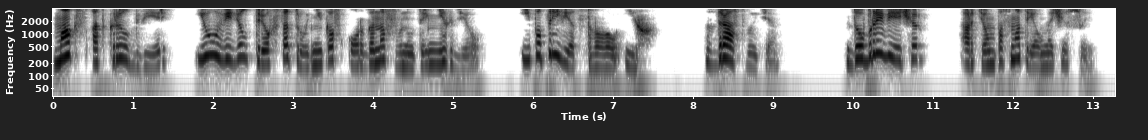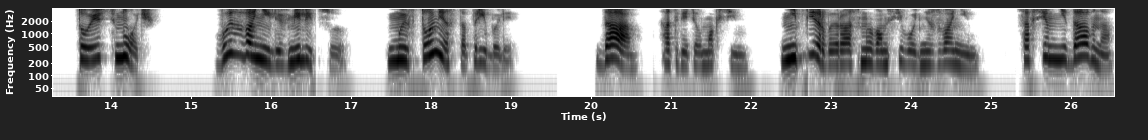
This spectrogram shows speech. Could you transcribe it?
Макс открыл дверь и увидел трех сотрудников органов внутренних дел и поприветствовал их. «Здравствуйте!» «Добрый вечер!» Артем посмотрел на часы. «То есть ночь!» Вы звонили в милицию. Мы в то место прибыли. Да, ответил Максим. Не первый раз мы вам сегодня звоним. Совсем недавно,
